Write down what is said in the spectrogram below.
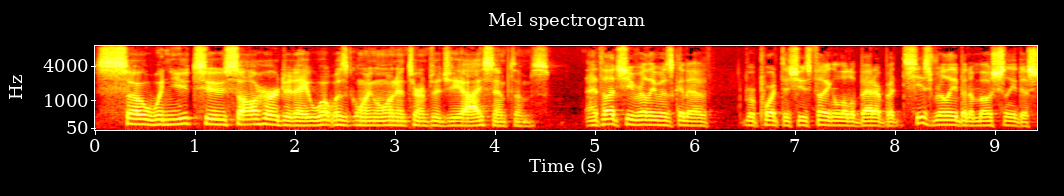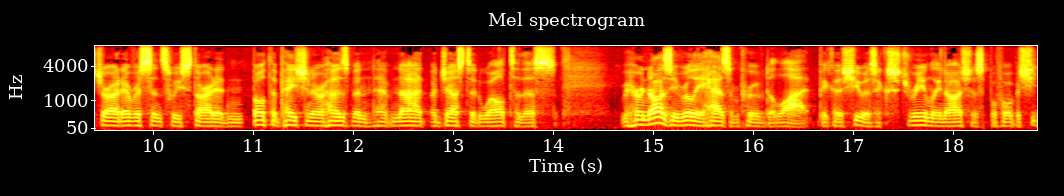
So, when you two saw her today, what was going on in terms of GI symptoms? I thought she really was going to report that she's feeling a little better, but she's really been emotionally distraught ever since we started. And both the patient and her husband have not adjusted well to this her nausea really has improved a lot because she was extremely nauseous before. But she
